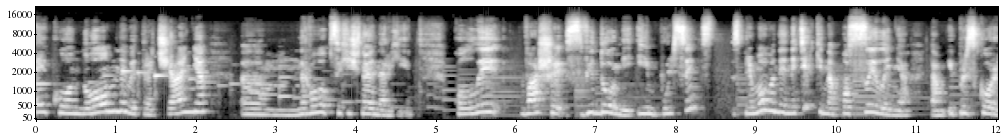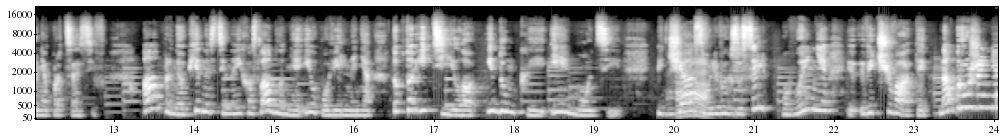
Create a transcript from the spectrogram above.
економне витрачання ем, нервово-психічної енергії, коли ваші свідомі імпульси спрямовані не тільки на посилення там, і прискорення процесів, а при необхідності на їх ослаблення і уповільнення, тобто і тіло, і думки, і емоції. Під час вольових зусиль повинні відчувати напруження,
